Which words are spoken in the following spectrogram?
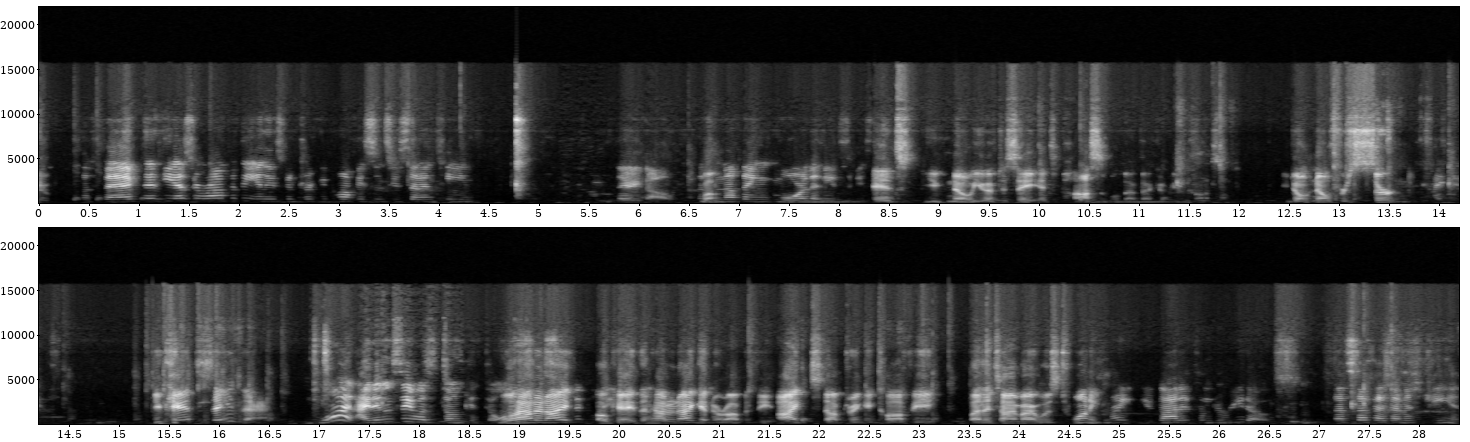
you. The fact that he has neuropathy and he's been drinking coffee since he's 17, there you go. There's Well- nothing more that needs to be said. It's you no, you have to say it's possible that that could be the cause. You don't know for certain. I did. You can't say that. What? I didn't say it was Dunkin' Donuts. Well, how did I? Okay, then how did I get neuropathy? I stopped drinking coffee by the time I was 20, Right, you got it from Doritos. That stuff has MSG in it.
